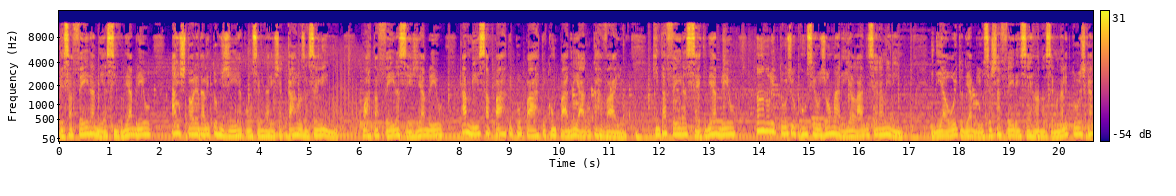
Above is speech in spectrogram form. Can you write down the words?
Terça-feira, dia 5 de abril, a história da liturgia com o seminarista Carlos Acelino. Quarta-feira, 6 de abril, a missa parte por parte com padre Iago Carvalho. Quinta-feira, 7 de abril, ano litúrgico com seu João Maria lá de Seramirim. E dia 8 de abril, sexta-feira, encerrando a semana litúrgica,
